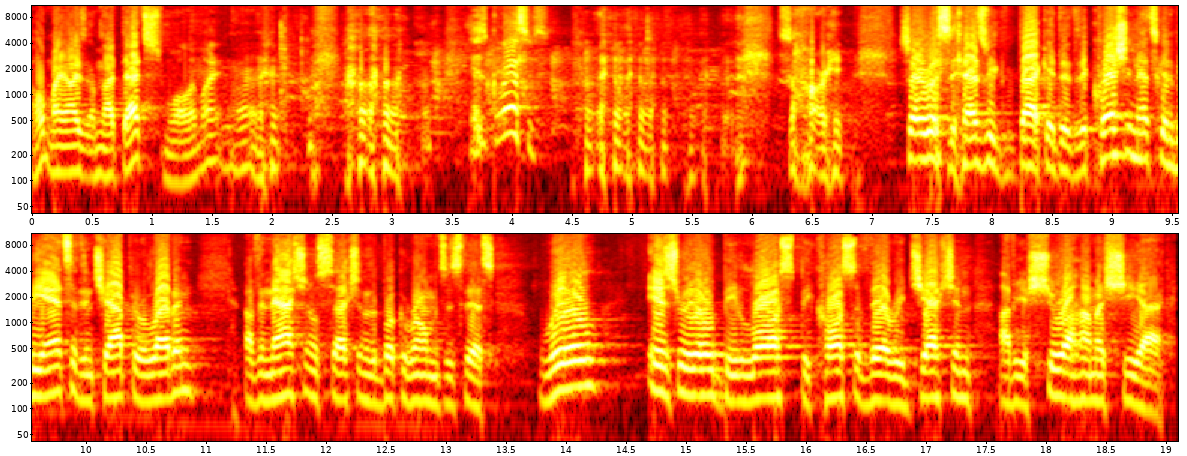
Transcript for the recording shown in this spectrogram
hope my eyes, I'm not that small, am I? All right. His glasses. Sorry. So listen, as we back into the question that's going to be answered in chapter 11 of the national section of the book of Romans is this Will Israel be lost because of their rejection of Yeshua HaMashiach,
